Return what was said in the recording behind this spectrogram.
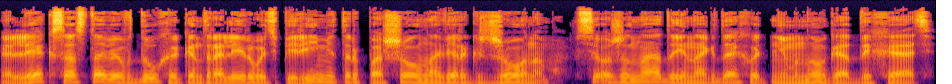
Лекс, оставив духа контролировать периметр, пошел наверх к Джонам. Все же надо иногда хоть немного отдыхать.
